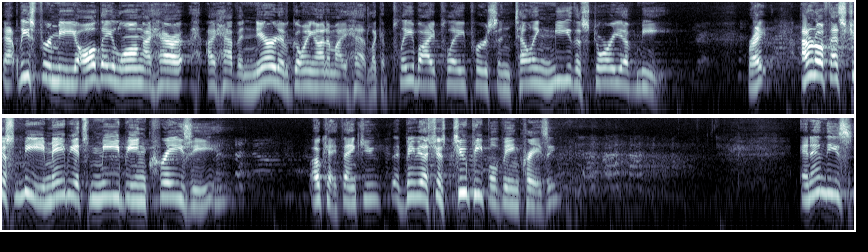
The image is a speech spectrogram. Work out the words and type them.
At least for me, all day long, I, ha- I have a narrative going on in my head, like a play by play person telling me the story of me, right? I don't know if that's just me. Maybe it's me being crazy. Okay, thank you. Maybe that's just two people being crazy. And in these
